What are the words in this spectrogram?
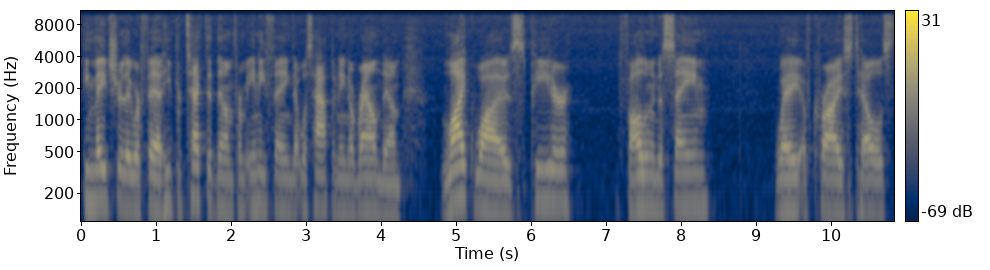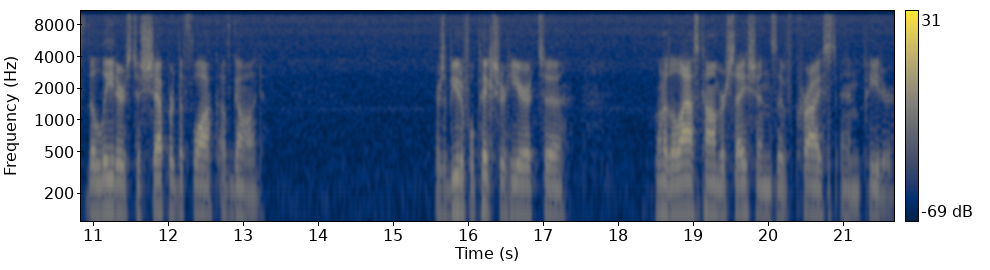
he made sure they were fed. He protected them from anything that was happening around them. Likewise, Peter, following the same way of Christ tells the leaders to shepherd the flock of God. There's a beautiful picture here to one of the last conversations of Christ and Peter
